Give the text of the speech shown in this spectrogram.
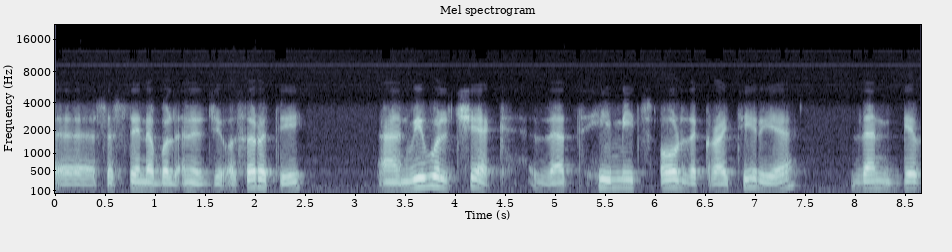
uh, Sustainable Energy Authority, and we will check that he meets all the criteria, then give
